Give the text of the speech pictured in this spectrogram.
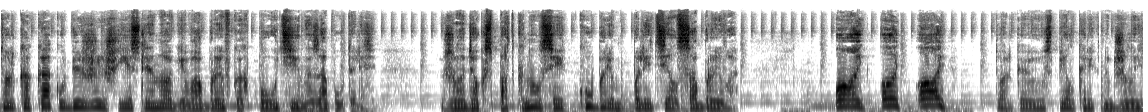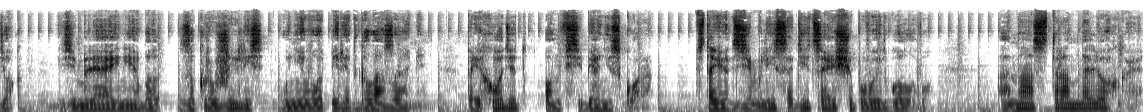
Только как убежишь, если ноги в обрывках паутины запутались? Желудек споткнулся и кубарем полетел с обрыва. «Ой, ой, ой!» Только и успел крикнуть желудек. Земля и небо закружились у него перед глазами. Приходит он в себя не скоро. Встает с земли, садится и ощупывает голову. Она странно легкая.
